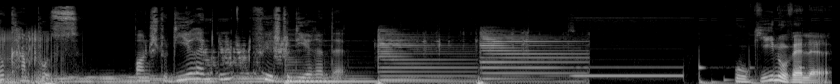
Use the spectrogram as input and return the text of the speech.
UNO Campus. Von Studierenden für Studierende. UG-Novelle,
